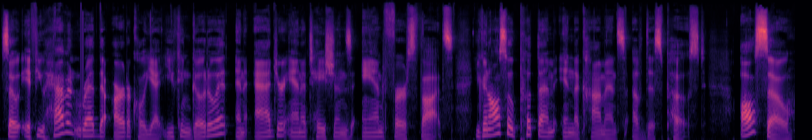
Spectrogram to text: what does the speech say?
So if you haven't read the article yet, you can go to it and add your annotations and first thoughts. You can also put them in the comments of this post. Also,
